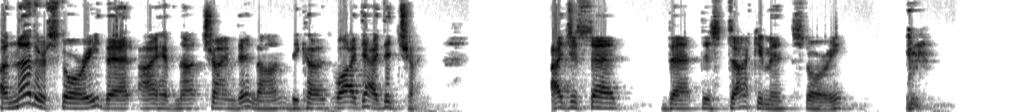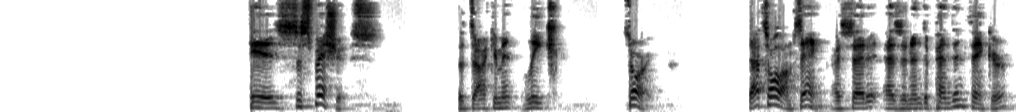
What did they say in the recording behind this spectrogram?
another story that I have not chimed in on because, well, I did, I did chime. I just said that this document story is suspicious. The document leak story. That's all I'm saying. I said it as an independent thinker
